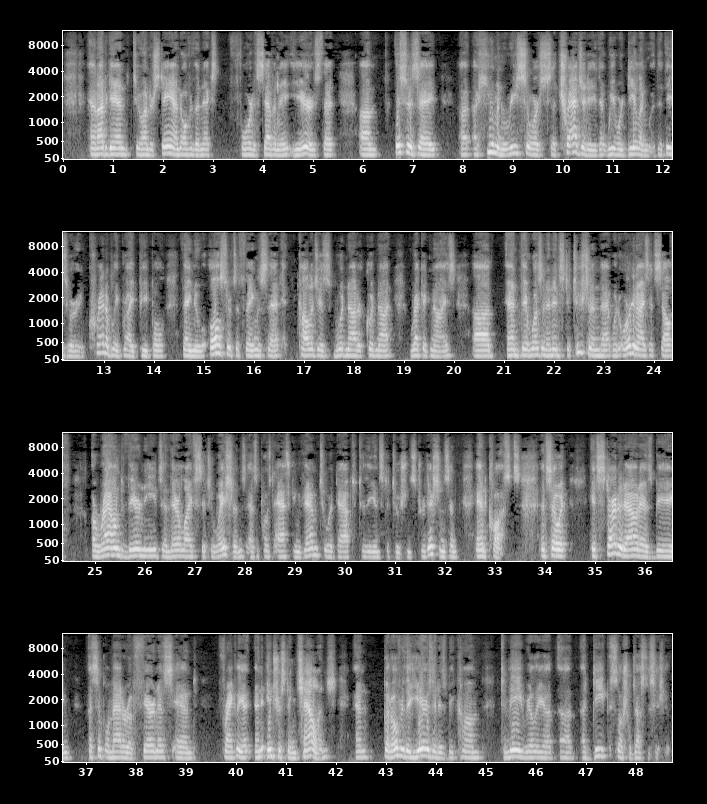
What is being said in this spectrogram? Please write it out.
and I began to understand over the next four to seven, eight years that um, this is a a, a, human resource a tragedy that we were dealing with, that these were incredibly bright people. They knew all sorts of things that colleges would not or could not recognize. Uh, and there wasn't an institution that would organize itself around their needs and their life situations as opposed to asking them to adapt to the institution's traditions and, and costs. And so it, it started out as being a simple matter of fairness and frankly a, an interesting challenge and but over the years it has become to me really a, a, a deep social justice issue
